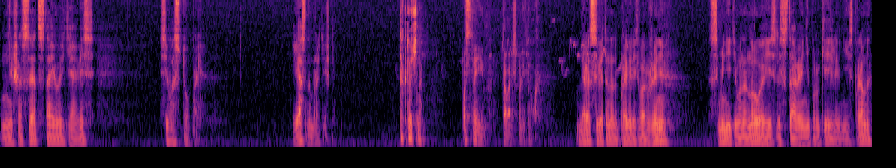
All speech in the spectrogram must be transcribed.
не шоссе отстаиваете, а весь Севастополь. Ясно, братишки? Так точно. Постоим, товарищ политрук. До рассвета надо проверить вооружение, сменить его на новое, если старое не по руке или неисправно,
